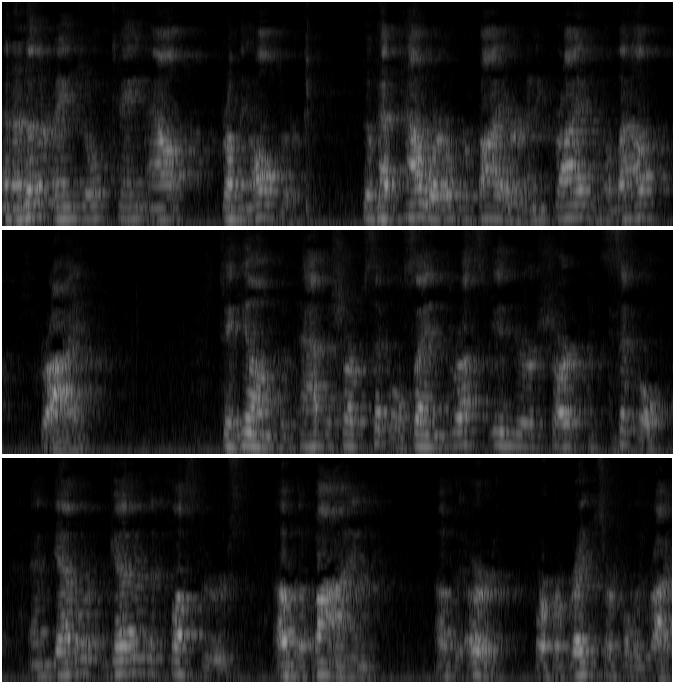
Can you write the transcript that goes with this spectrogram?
And another angel came out from the altar, who had power over fire, and he cried with a loud cry to him who had the sharp sickle, saying, Thrust in your sharp sickle, and gather, gather the clusters of the vine of the earth, for her grapes are fully ripe.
